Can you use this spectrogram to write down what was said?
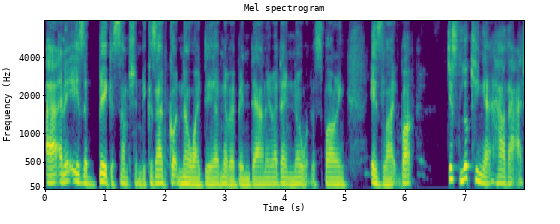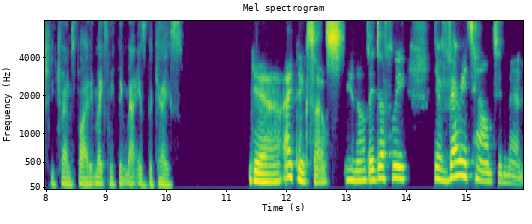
Uh, and it is a big assumption because I've got no idea. I've never been down here. I don't know what the sparring is like. But just looking at how that actually transpired, it makes me think that is the case. Yeah, I think so. You know, they definitely they're very talented men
